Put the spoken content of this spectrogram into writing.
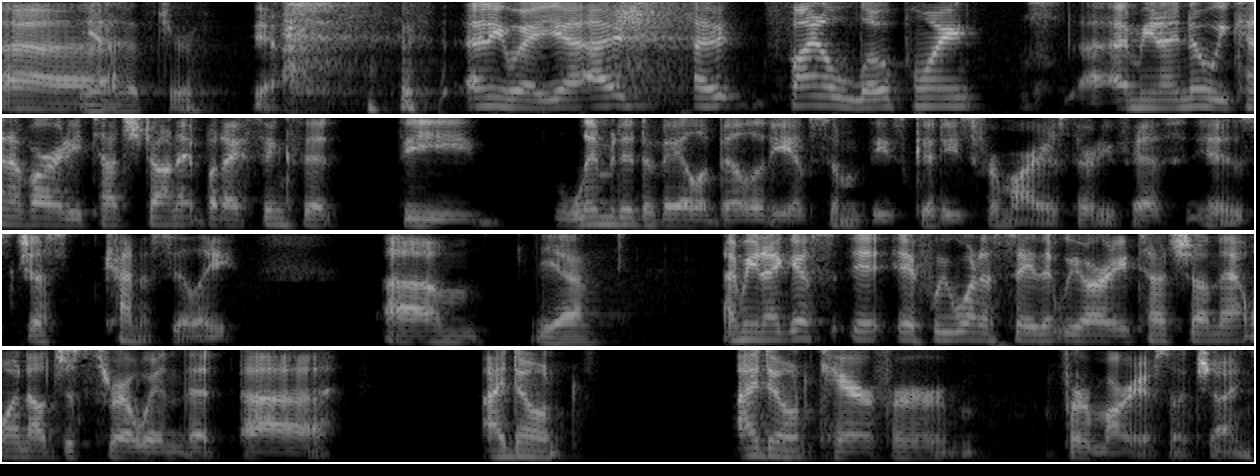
Uh, yeah, that's true. Yeah. anyway, yeah, I, I final low point. I mean, I know we kind of already touched on it, but I think that the limited availability of some of these goodies for Mario's 35th is just kind of silly. Um, yeah. I mean, I guess if we want to say that we already touched on that one, I'll just throw in that uh, I don't, I don't care for for Mario Sunshine.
